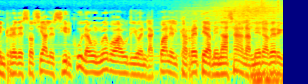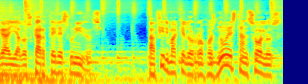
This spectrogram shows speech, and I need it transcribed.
En redes sociales circula un nuevo audio en la cual el carrete amenaza a la mera verga y a los carteles unidos. Afirma que los rojos no están solos,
